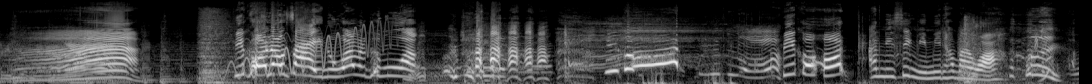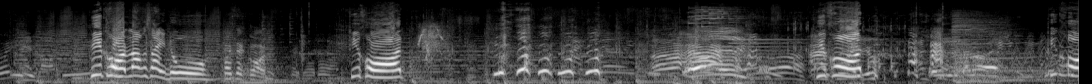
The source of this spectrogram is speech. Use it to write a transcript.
เดี๋ยวอ่าพี่โค้ดลองใส่หนูว่ามันคือหมวกเฮ้ยพูดพี่โค้ดไม่ได้เสือพี่โค้ดอันนี้สิ่งนี้มีทำไมวะ เฮ้ยพี่โค้ดลองใส่ดู ไปแต่ก่อนพี่โค้ดเฮ้ยพี่โค้ด พี่โค้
